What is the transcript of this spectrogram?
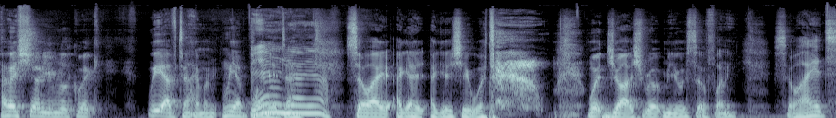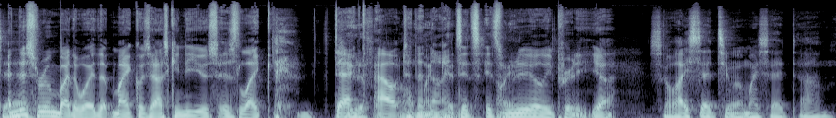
I'm gonna show you real quick. We have time. I mean, we have plenty Yeah, of time. yeah, yeah. So I I got I got to you what what Josh wrote me. It was so funny. So I had said And this room, by the way, that Mike was asking to use is like decked Beautiful. out to Oh the nines. goodness. It's it's Oh, really pretty. Yeah. So I said to him, I said, um,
